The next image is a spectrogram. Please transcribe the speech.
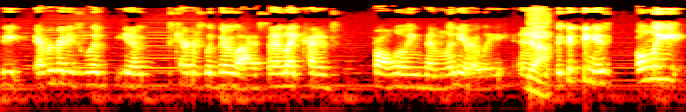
the everybody's lived, you know, the characters live their lives, and I like kind of following them linearly. And Yeah. the good thing is only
